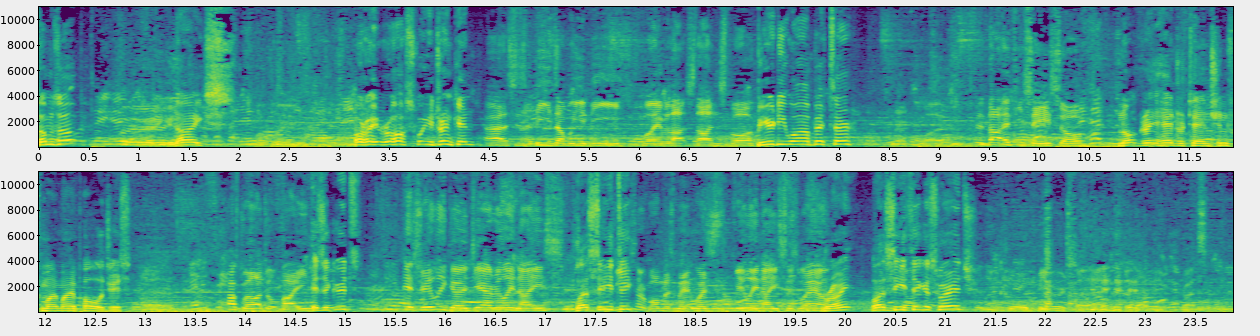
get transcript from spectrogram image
Thumbs up. Nice. All right, Ross. What are you drinking? Uh, this is BWB, whatever that stands for. Beardy Wah Bitter. That if you say so. Not great head retention. For my my apologies. Ah, well, I don't mind. Is it good? It's really good, yeah, really nice. Let's see you the take. Geezer one was, was really nice as well. Right. Let's see you take a swedge. You grow a beard by the end of it, that'd be impressive.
